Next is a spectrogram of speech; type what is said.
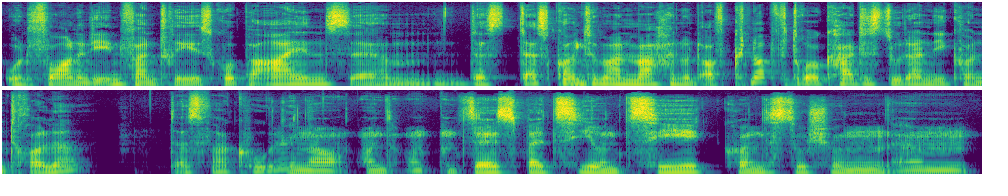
und vorne die Infanterie ist Gruppe 1. Ähm, das, das konnte man machen und auf Knopfdruck hattest du dann die Kontrolle. Das war cool. Genau, und, und, und selbst bei C und C konntest du schon ähm,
